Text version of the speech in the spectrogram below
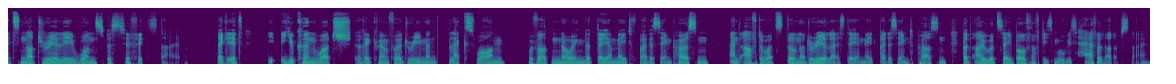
it's not really one specific style. Like it, you can watch Requiem for a Dream and Black Swan without knowing that they are made by the same person, and afterwards still not realize they are made by the same person. But I would say both of these movies have a lot of style.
